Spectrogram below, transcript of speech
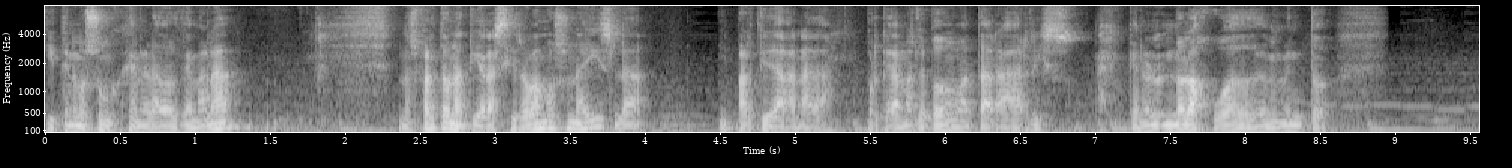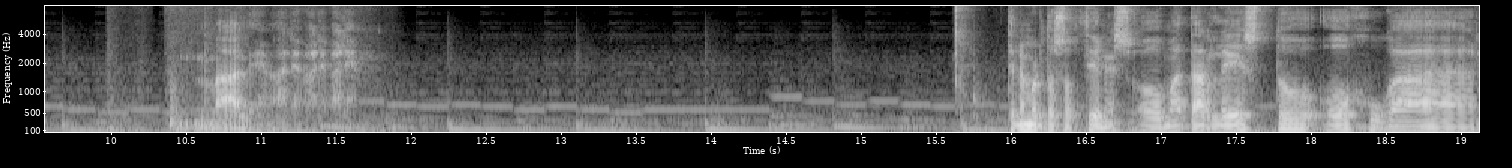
Y tenemos un generador de maná. Nos falta una tierra. Si robamos una isla, partida ganada. Porque además le podemos matar a Arris, que no, no lo ha jugado de momento. Vale, vale, Tenemos dos opciones, o matarle esto o jugar...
